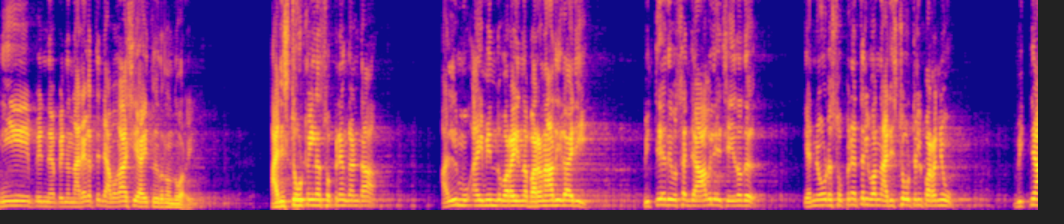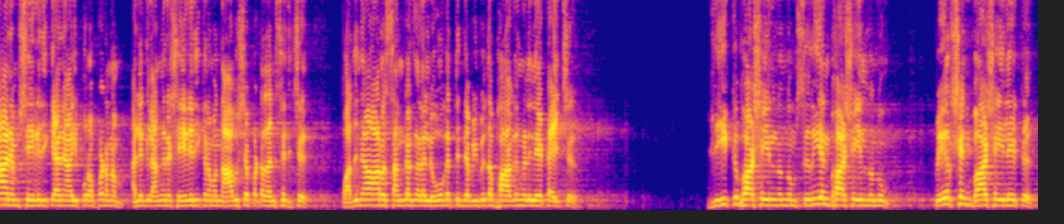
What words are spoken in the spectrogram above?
നീ പിന്നെ പിന്നെ നരകത്തിന്റെ അവകാശിയായി തീർന്നെന്ന് പറയും. അരിസ്റ്റോട്ടലിനെ സ്വപ്നം കണ്ട അൽ മുഐമിൻ എന്ന് പറയുന്ന ഭരണാധികാരി പിറ്റേ ദിവസം രാവിലെ ചെയ്തത് എന്നോട് സ്വപ്നത്തിൽ വന്ന അരിസ്റ്റോട്ടിൽ പറഞ്ഞു വിജ്ഞാനം ശേഖരിക്കാനായി പുറപ്പെടണം അല്ലെങ്കിൽ അങ്ങനെ ശേഖരിക്കണമെന്ന് ആവശ്യപ്പെട്ടതനുസരിച്ച് പതിനാറ് സംഘങ്ങളെ ലോകത്തിന്റെ വിവിധ ഭാഗങ്ങളിലേക്ക് അയച്ച് ഗ്രീക്ക് ഭാഷയിൽ നിന്നും സിറിയൻ ഭാഷയിൽ നിന്നും പേർഷ്യൻ ഭാഷയിലേക്ക്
